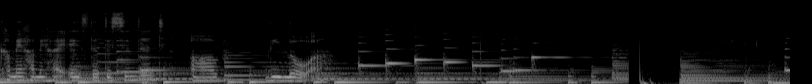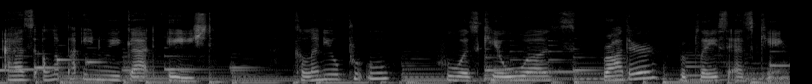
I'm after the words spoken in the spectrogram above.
Kamehameha is the descendant of Liloa. As Alapainui got aged, Kalaniʻopuʻu, who was Keoua's brother, replaced as king.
